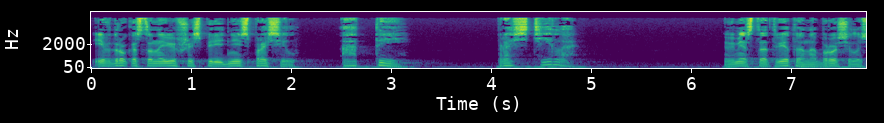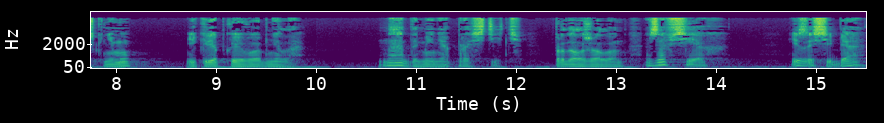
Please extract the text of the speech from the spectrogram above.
И вдруг, остановившись перед ней, спросил. «А ты простила?» Вместо ответа она бросилась к нему и крепко его обняла. «Надо меня простить», — продолжал он, — «за всех, и за себя,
